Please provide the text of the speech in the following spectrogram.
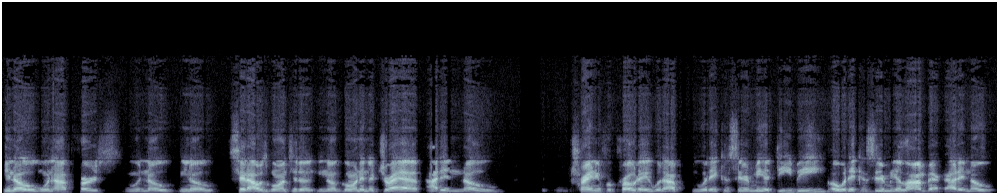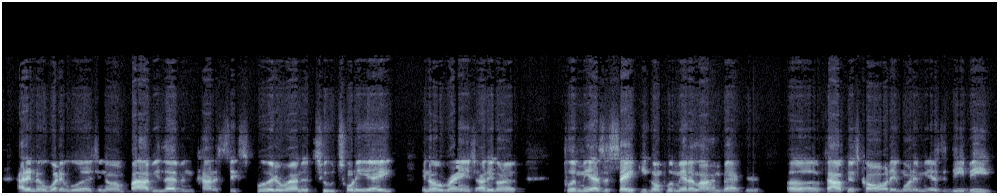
you know, when I first, you know, you know, said I was going to the, you know, going in the draft, I didn't know training for pro day would I would they consider me a DB or would they consider me a linebacker? I didn't know I didn't know what it was. You know, I'm five eleven, kind of six foot, around the two twenty eight, you know, range. Are they gonna put me as a safety, gonna put me at a linebacker. Uh, Falcons call, they wanted me as a DB.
